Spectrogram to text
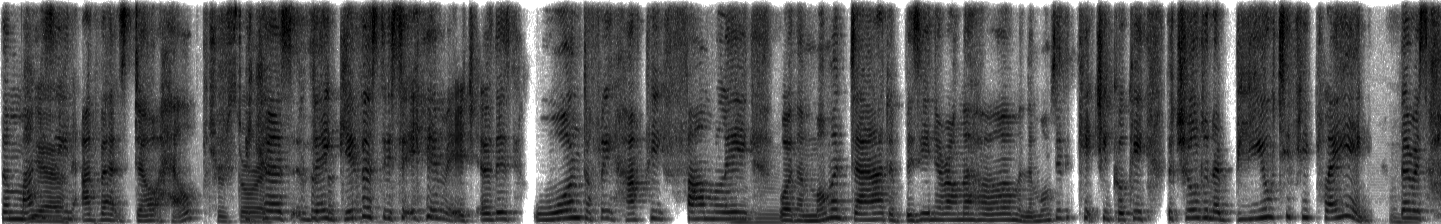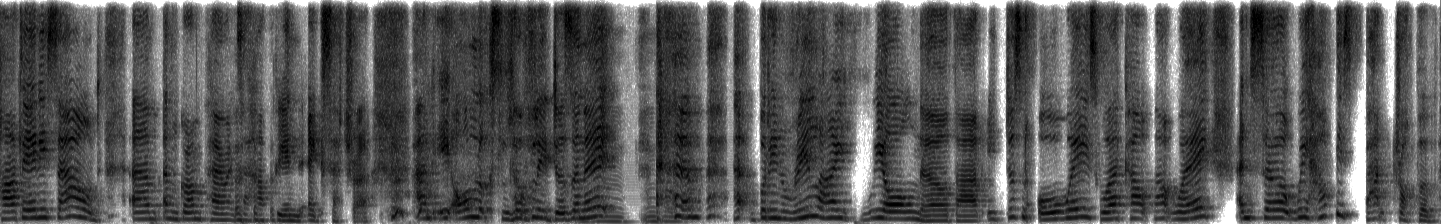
The magazine yeah. adverts don't help. True story. Because they give us this image of this wonderfully happy family mm-hmm. where the mum and dad are busying around the home and the mum's in the kitchen cooking. The children are beautifully playing. Mm-hmm. There is hardly any sound. Um, and grandparents are happy and etc. And it all looks lovely, doesn't it? Mm-hmm. Um, but in real life, we all know that it doesn't always work out that way. And so we have this backdrop of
